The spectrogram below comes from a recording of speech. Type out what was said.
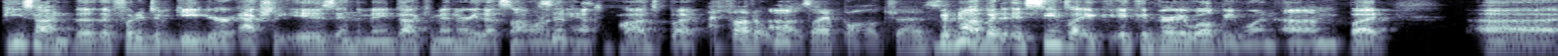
piece on the, the footage of Giger actually is in the main documentary. That's not one of the enhancement pods, but I thought it um, was. I apologize. But no, but it seems like it, it could very well be one. Um, but uh,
